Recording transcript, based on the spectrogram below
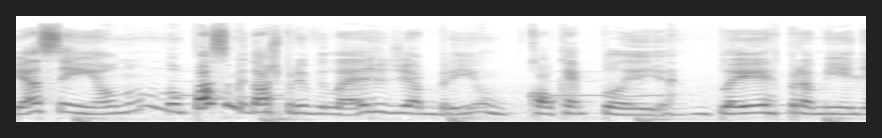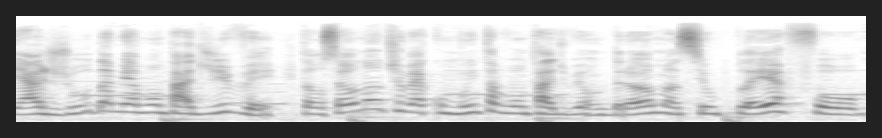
E assim, eu não, não posso me dar os privilégios de abrir um, qualquer player. Um player, para mim, ele ajuda a minha vontade de ver. Então, se eu não tiver com muita vontade de ver um drama, se o player for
